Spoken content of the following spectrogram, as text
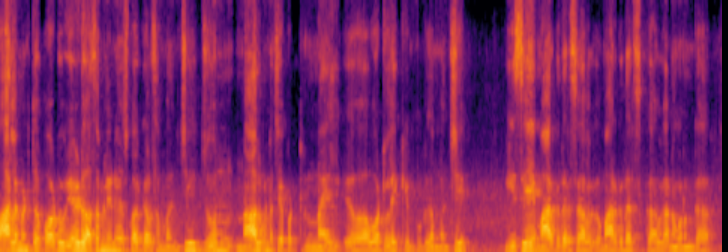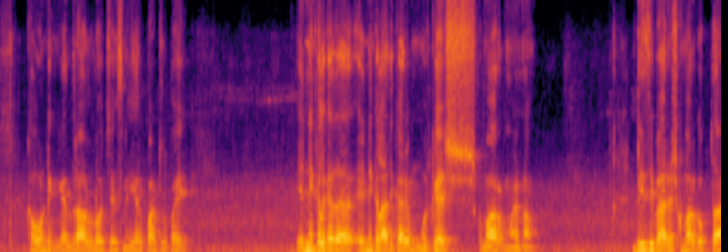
పార్లమెంటుతో పాటు ఏడు అసెంబ్లీ నియోజకవర్గాలకు సంబంధించి జూన్ నాలుగున చేపట్టిన ఓట్ల లెక్కింపుకు సంబంధించి ఈసీఐ మార్గదర్శకాలు మార్గదర్శకాలకు అనుగుణంగా కౌంటింగ్ కేంద్రాల్లో చేసిన ఏర్పాట్లపై ఎన్నికల ఎన్నికల అధికారి ముఖేష్ కుమార్ మైన డీజీపీ హరీష్ కుమార్ గుప్తా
